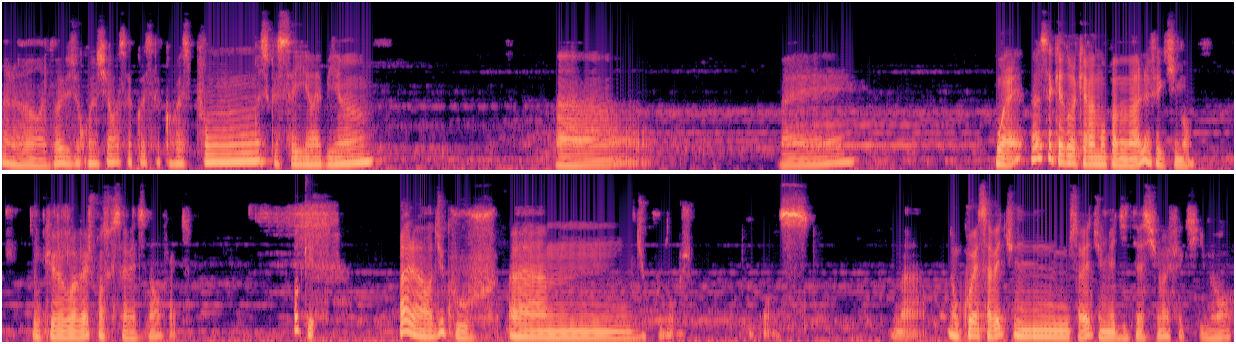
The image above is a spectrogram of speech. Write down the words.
Alors, dans les surconscience, à quoi ça correspond? Est-ce que ça irait bien? Euh... Ouais. Ouais, ça cadre carrément pas mal, effectivement. Donc, euh, ouais, ouais, je pense que ça va être ça, en fait. Ok. Alors, du coup, euh, du coup, donc, je pense. Donc, ouais, ça va être une, méditation, effectivement.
